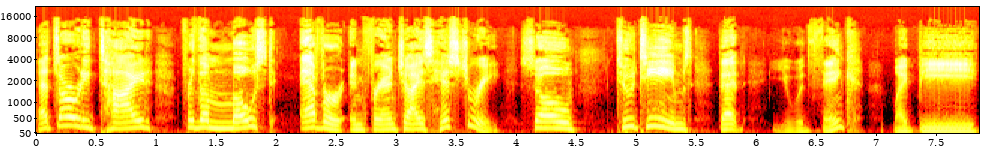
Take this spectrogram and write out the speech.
That's already tied for the most ever in franchise history. So, two teams that you would think might be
